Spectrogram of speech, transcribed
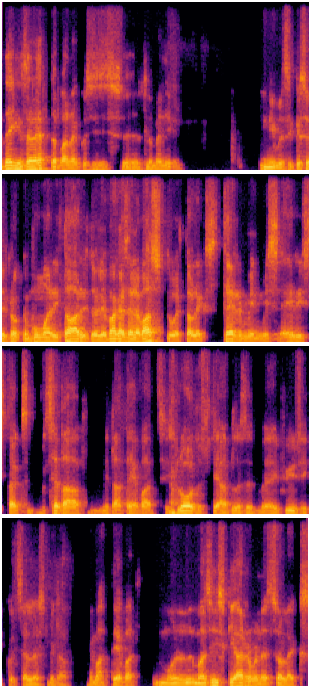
tegin selle ettepaneku, siis ütleme nii, inimesi, kes olid rohkem humanitaarid, oli väga selle vastu, et oleks termin, mis eristaks seda, mida teevad siis loodusteadlased või füüsikud sellest, mida nemad teevad. mul, ma siiski arvan, et see oleks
